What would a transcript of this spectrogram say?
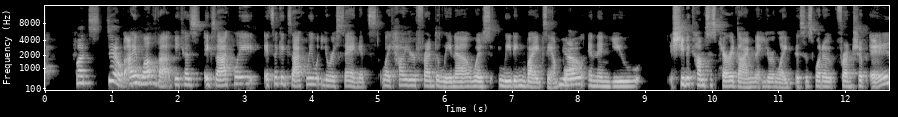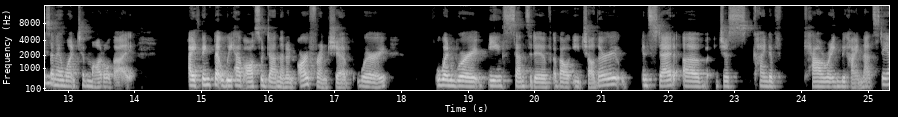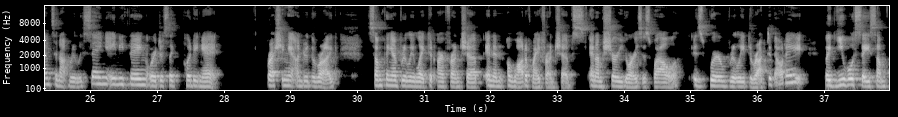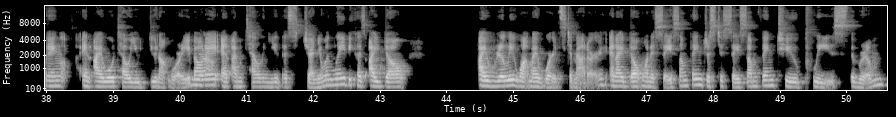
but still, I love that because exactly, it's like exactly what you were saying. It's like how your friend Alina was leading by example, Yeah. and then you, she becomes this paradigm that you're like, this is what a friendship is, and I want to model that. I think that we have also done that in our friendship where when we're being sensitive about each other, instead of just kind of cowering behind that stance and not really saying anything or just like putting it, brushing it under the rug, something I've really liked in our friendship and in a lot of my friendships, and I'm sure yours as well, is we're really direct about it. Like you will say something and I will tell you, do not worry about Yeah. it. And I'm telling you this genuinely because I don't, I really want my words to matter. And I don't want to say something just to say something to please the room.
